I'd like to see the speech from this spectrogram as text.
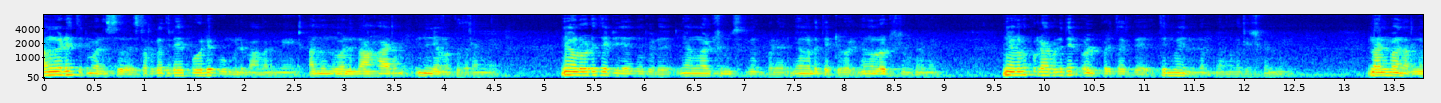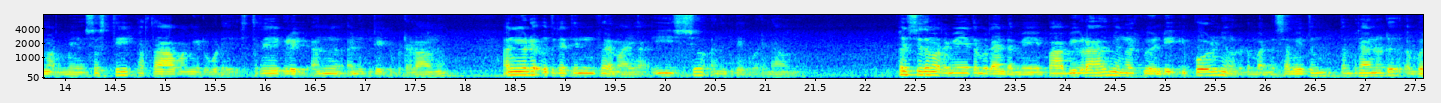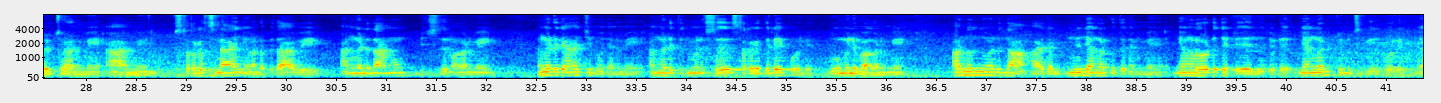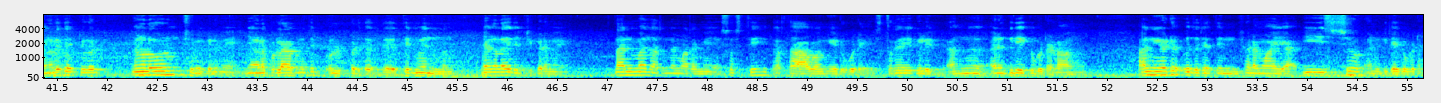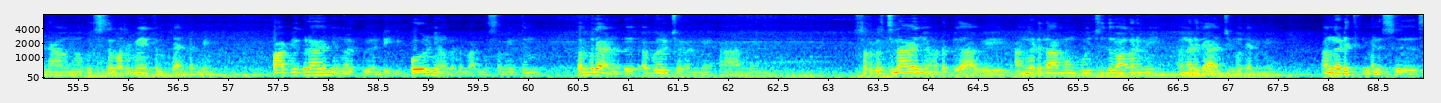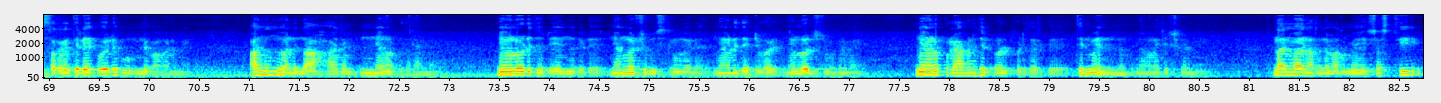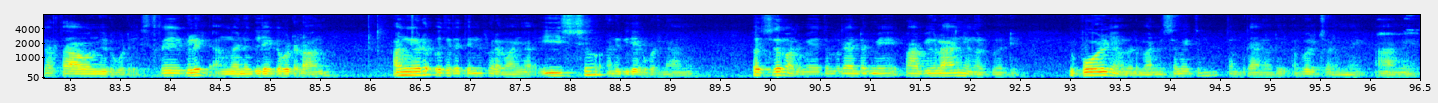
അങ്ങയുടെ തിരുമനസ് സ്വർഗത്തിലെ പോലെ ഭൂമിയിലുമാകണമേ. അന്നു വേണ്ടുന്ന ആഹാരം ഇന്ന് ഞങ്ങൾക്ക് തരണമേ. ഞങ്ങളോട് തെറ്റ് ചെയ്യുന്നവരോട് ഞങ്ങൾ ക്ഷമിച്ചിരിക്കുന്ന പോലെ ഞങ്ങളുടെ തെറ്റുകൾ ഞങ്ങളോട് ക്ഷമിക്കണമേ. ഞങ്ങൾ പ്രലാപനത്തിൽ ഉൾപ്പെടുത്തരുത്. തിന്മയിൽ നിന്നും ഞങ്ങളെ രക്ഷിക്കണമേ. നന്മ നിറഞ്ഞ മറമേ സ്വസ്തി കർത്താവ് അങ്ങയുടെ കൂടെ സ്ത്രീകളിൽ അങ്ങ് അനുഗ്രഹിക്കപ്പെട്ടവളാവുന്നു അങ്ങയുടെ ഉദരത്തിൻ ഫലമായ ഈശോ അനുഗ്രഹിക്കപ്പെടാനാവുന്നു പരിശുദ്ധ മറമേ തമ്പുരാന്റെ അമ്മേ പാപികളായ ഞങ്ങൾക്ക് വേണ്ടി ഇപ്പോഴും ഞങ്ങളുടെ മരണസമയത്തും തമ്പുരാനോട് അപേക്ഷിച്ചോളമേ ആമേ സ്വർഗസ്സനായ ഞങ്ങളുടെ പിതാവേ അങ്ങയുടെ നാമം വിശുദ്ധമാകണമേ. അങ്ങയുടെ രാജ്യം വരണമേ അങ്ങയുടെ തിരുമനസ് സ്വർഗത്തിലെ പോലെ ഭൂമിയിലുമാകണമേ അന്നൊന്നു വേണ്ടുന്ന ആഹാരം ഇന്ന് ഞങ്ങൾക്ക് തരണമേ. ഞങ്ങളോട് തെറ്റ് ചെയ്യുന്നതോട് ഞങ്ങൾ ക്ഷമിച്ചിരിക്കുന്ന പോലെ ഞങ്ങളുടെ തെറ്റുകൾ ഞങ്ങളോടും ക്ഷമിക്കണമേ. ഞങ്ങളെ പ്രലാപനത്തിൽ ഉൾപ്പെടുത്തരുത്. തിന്മയിൽ നിന്നും ഞങ്ങളെ രക്ഷിക്കണമേ. നന്മ നിറഞ്ഞ മറമേ സ്വസ്തി കർത്താവ് അങ്ങയുടെ കൂടെ സ്ത്രീകളിൽ അങ്ങ് അനുഗ്രഹിക്കപ്പെട്ടളാകുന്നു അങ്ങയുടെ ഉദരത്തിൻ ഫലമായ ഈശോ അനുഗ്രഹിക്കപ്പെട്ടനാകുന്നു പരിശുദ്ധ മറമേ തമ്പുരാന്റെ പാപികളായ ഞങ്ങൾക്ക് വേണ്ടി ഇപ്പോഴും ഞങ്ങളുടെ മരണസമയത്തും തമ്പുരാനോട് അപേക്ഷിച്ചണമേ ആമേ സ്വർഗസ്ഥനായ ഞങ്ങളുടെ പിതാവേ അങ്ങയുടെ നാമം പൂജിതമാകണമേ. അങ്ങയുടെ രാജ്യം വരണമേ. അങ്ങയുടെ തിരുമനസ് സ്വർഗത്തിലെ പോലെ ഭൂമിയിലുമാകണമേ അന്നും വേണ്ടുന്ന ആഹാരം ഇന്ന് ഞങ്ങൾക്ക് തരണമേ. ഞങ്ങളോട് തെറ്റ് ചെയ്യുന്നവരോട് ഞങ്ങൾ ക്ഷമിച്ചിരിക്കുന്നതിന് ഞങ്ങളുടെ തെറ്റുകൾ ഞങ്ങളോട് ക്ഷമിക്കണമേ. ഞങ്ങളുടെ പ്രലാപനത്തിൽ ഉൾപ്പെടുത്തരുത്. തിന്മയിൽ നിന്നും ഞങ്ങളെ രക്ഷിക്കണമേ. നന്മ നിറഞ്ഞ മർമ്മേ സ്വസ്തി കർത്താവ് സ്ത്രീകളിൽ അങ്ങ് അനുഗ്രഹിക്കപ്പെട്ടതാണ്. അങ്ങയുടെ ഉദരത്തിന് ഫലമായ ഈശോ അനുഗ്രഹിക്കപ്പെട്ടതാണ്. പരിശുദ്ധ മർമ്മേ തമ്പുരാന്റെ പാപികളായ ഞങ്ങൾക്ക് വേണ്ടി ഇപ്പോഴും ഞങ്ങളുടെ മരണസമയത്തും തമ്പുരാനോട് അപേക്ഷിച്ചണമേ ആമേ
